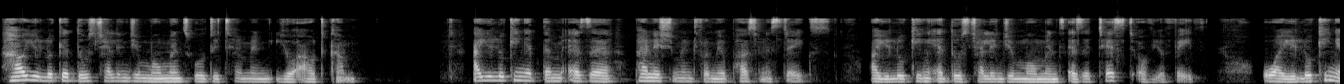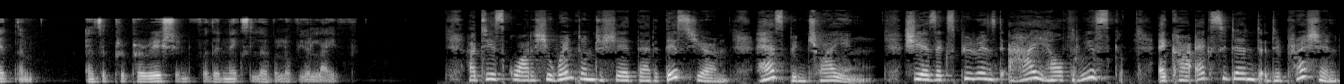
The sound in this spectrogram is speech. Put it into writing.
How you look at those challenging moments will determine your outcome. Are you looking at them as a punishment from your past mistakes? Are you looking at those challenging moments as a test of your faith? Or are you looking at them as a preparation for the next level of your life? At Squad, she went on to share that this year has been trying. She has experienced a high health risk, a car accident, depression,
